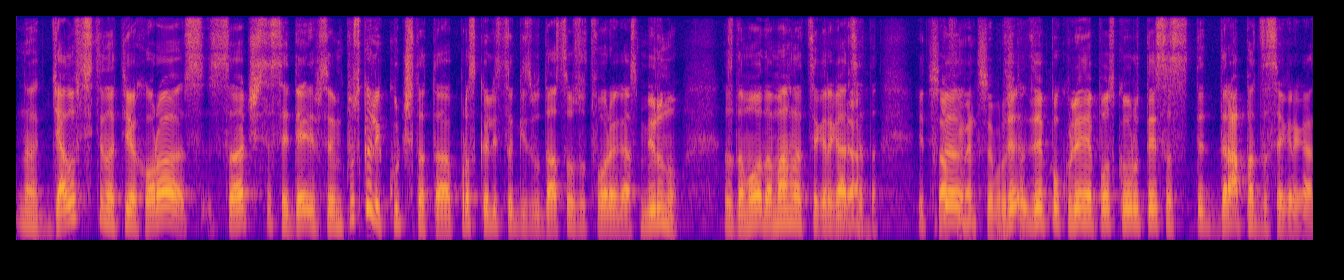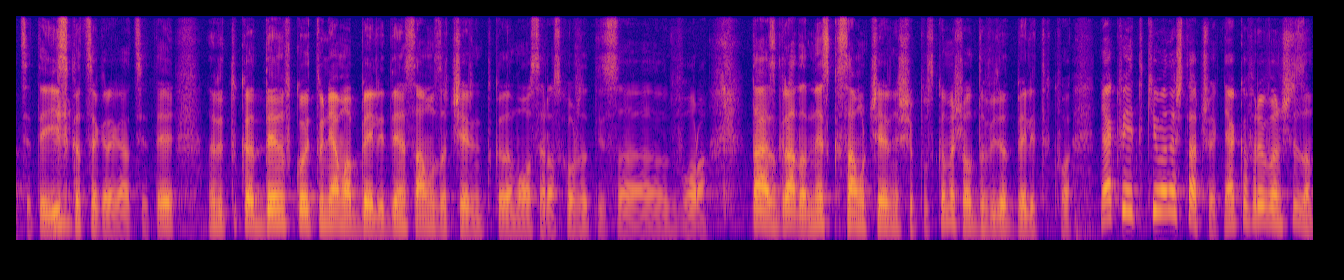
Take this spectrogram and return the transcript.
на дядовците на тия хора са, че са седели, са им пускали кучетата, пръскали са ги с вода с отворен газ, мирно, за да могат да махнат сегрегацията. И тук в момента се две, две поколения по-скоро те, са, те драпат за сегрегация, те искат сегрегация. Те, нали, тук е ден, в който няма бели, ден само за черни, тук да могат да се разхождат и с а, двора. Тая сграда днес само черни ще пускаме, защото да видят белите какво е. Някакви е такива неща, човек, някакъв реваншизъм.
